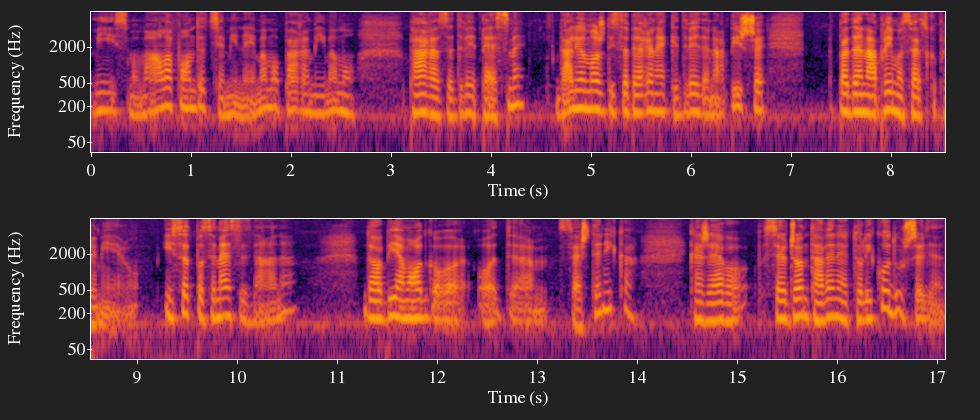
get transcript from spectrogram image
mi smo mala fondacija, mi nemamo para, mi imamo para za dve pesme, da li on može da izabere neke dve da napiše, pa da napravimo svetsku premijeru. I sad posle mesec dana dobijam odgovor od um, sveštenika, kaže evo, Sir John Tavene je toliko oduševljen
